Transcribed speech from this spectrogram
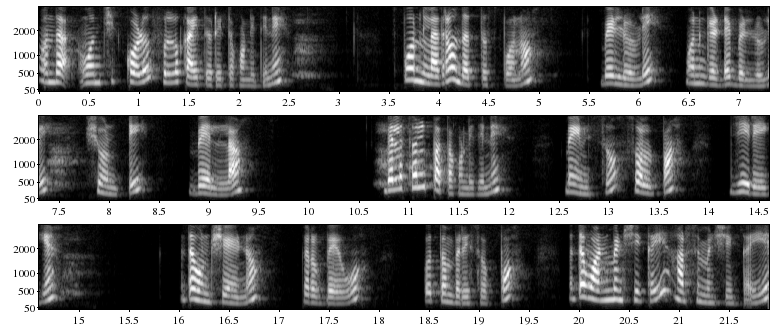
ಒಂದು ಒಂದು ಚಿಕ್ಕೋಳು ಫುಲ್ಲು ಕಾಯಿ ತುರಿ ತೊಗೊಂಡಿದ್ದೀನಿ. ಸ್ಪೂನಲ್ಲಾದರೆ ಒಂದು ಹತ್ತು ಸ್ಪೂನು. ಬೆಳ್ಳುಳ್ಳಿ, ಒಂದು ಗೆಡ್ಡೆ ಬೆಳ್ಳುಳ್ಳಿ, ಶುಂಠಿ, ಬೆಲ್ಲ. ಬೆಲ್ಲ ಸ್ವಲ್ಪ ತೊಗೊಂಡಿದ್ದೀನಿ. ಮೆಣಸು ಸ್ವಲ್ಪ, ಜೀರಿಗೆ, ಮತ್ತು ಹುಣಸೆಹಣ್ಣು ಕರಿಬೇವು, ಕೊತ್ತಂಬರಿ ಸೊಪ್ಪು, ಮತ್ತು ಒಣಮೆಣ್ಸಿನ್ಕಾಯಿ ಹಸಿಮೆಣ್ಸಿನ್ಕಾಯಿ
